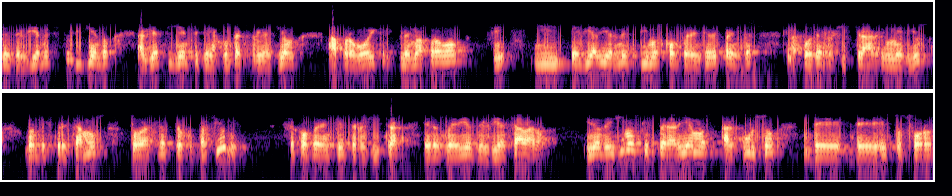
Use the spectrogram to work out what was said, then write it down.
desde el viernes, estoy diciendo, al día siguiente que la Junta de Coordinación aprobó y que el Pleno aprobó, ¿sí? Y el día viernes dimos conferencia de prensa, la puedes registrar en medios, donde expresamos todas las preocupaciones. Esa conferencia se registra en los medios del día sábado y donde dijimos que esperaríamos al curso de, estos foros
